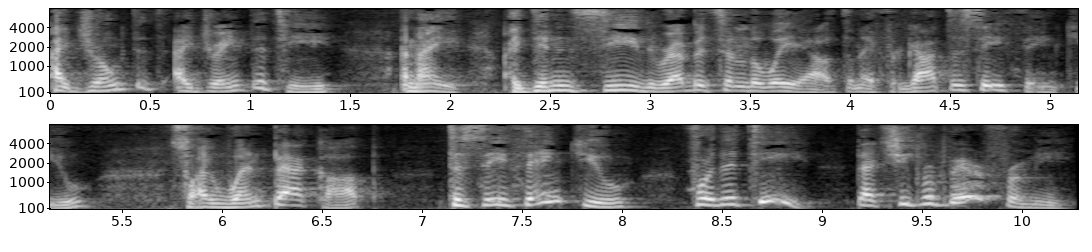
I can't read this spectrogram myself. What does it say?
I drank the, I drank the tea, and I, I didn't see the Rebbetzin on the way out, and I forgot to say thank you. So I went back up to say thank you for the tea that she prepared for me.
